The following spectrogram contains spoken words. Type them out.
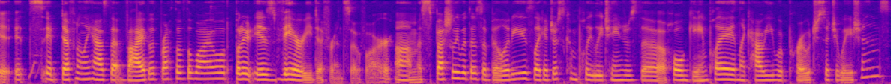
it, it's it definitely has that vibe of Breath of the Wild, but it is very different so far. Um, especially with those abilities, like it just completely changes the whole gameplay and like how you approach situations.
